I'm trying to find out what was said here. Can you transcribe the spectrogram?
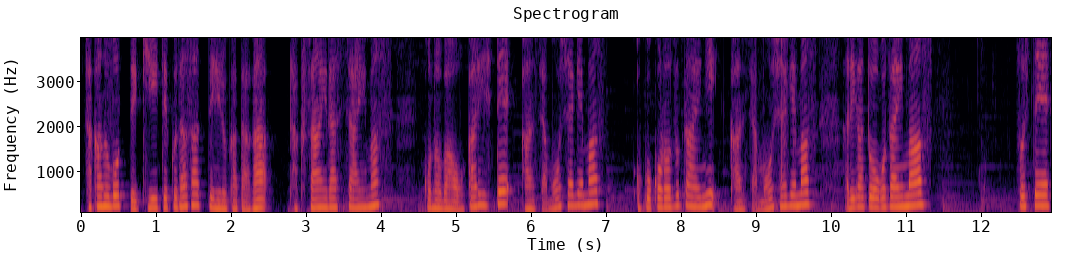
遡って聞いてくださっている方がたくさんいらっしゃいます。この場をお借りして感謝申し上げます。お心遣いに感謝申し上げます。ありがとうございます。そして、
